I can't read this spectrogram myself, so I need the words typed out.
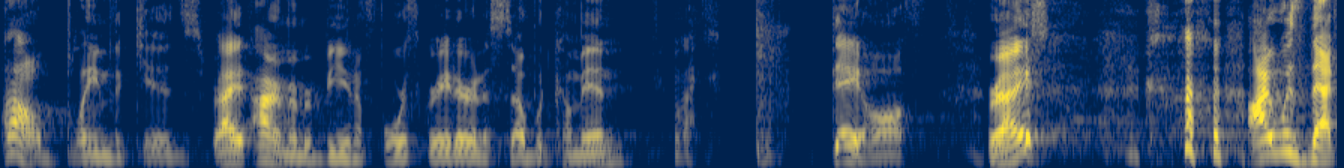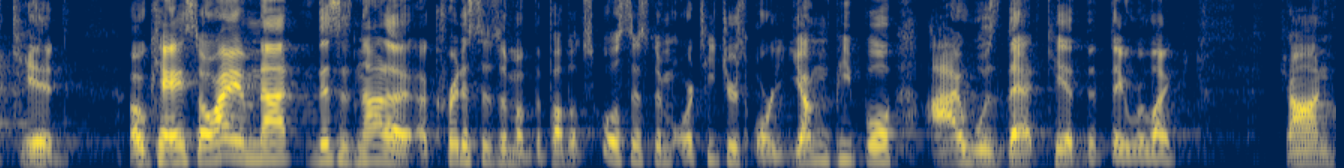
I don't blame the kids, right? I remember being a fourth grader and a sub would come in, like, day off, right? I was that kid, okay? So I am not, this is not a, a, criticism of the public school system or teachers or young people. I was that kid that they were like, John,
